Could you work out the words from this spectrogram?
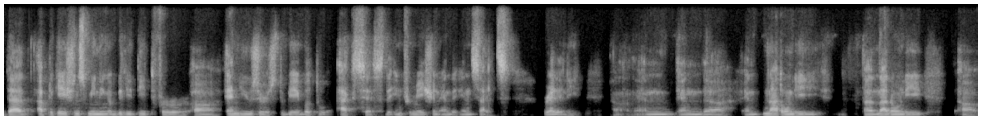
That applications meaning ability for uh, end users to be able to access the information and the insights readily, uh, and and uh, and not only not only uh,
